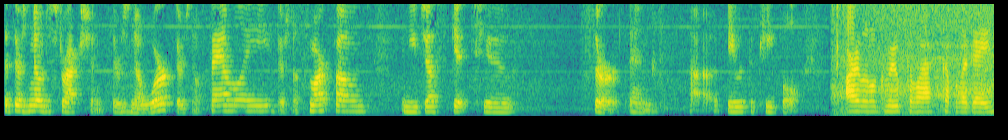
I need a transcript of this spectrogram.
but there's no distractions. There's no work, there's no family, there's no smartphones, and you just get to serve and uh, be with the people. Our little group, the last couple of days,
